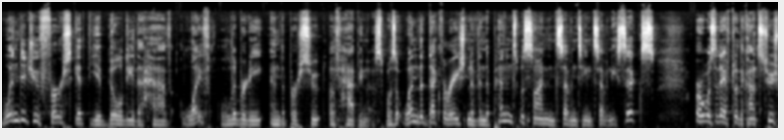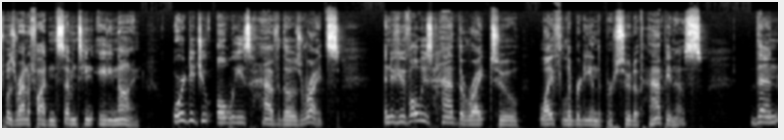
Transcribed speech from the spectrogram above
When did you first get the ability to have life, liberty, and the pursuit of happiness? Was it when the Declaration of Independence was signed in 1776? Or was it after the Constitution was ratified in 1789? Or did you always have those rights? And if you've always had the right to life, liberty, and the pursuit of happiness, then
